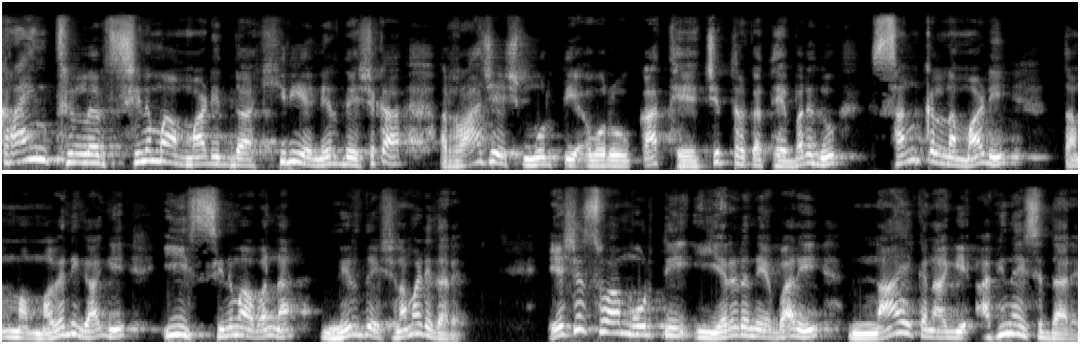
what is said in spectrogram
ಕ್ರೈಮ್ ಥ್ರಿಲ್ಲರ್ ಸಿನಿಮಾ ಮಾಡಿದ್ದ ಹಿರಿಯ ನಿರ್ದೇಶಕ ರಾಜೇಶ್ ಮೂರ್ತಿ ಅವರು ಕಥೆ, ಚಿತ್ರಕಥೆ ಬರೆದು ಸಂಕಲನ ಮಾಡಿ ತಮ್ಮ ಮಗನಿಗಾಗಿ ಈ ಸಿನಿಮಾವನ್ನ ನಿರ್ದೇಶನ ಮಾಡಿದ್ದಾರೆ. ಯಶಸ್ವ ಮೂರ್ತಿ ಎರಡನೇ ಬಾರಿ ನಾಯಕನಾಗಿ ಅಭಿನಯಿಸಿದ್ದಾರೆ.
